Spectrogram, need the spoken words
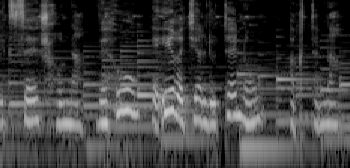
בקצה שכונה, והוא האיר את ילדותנו הקטנה.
